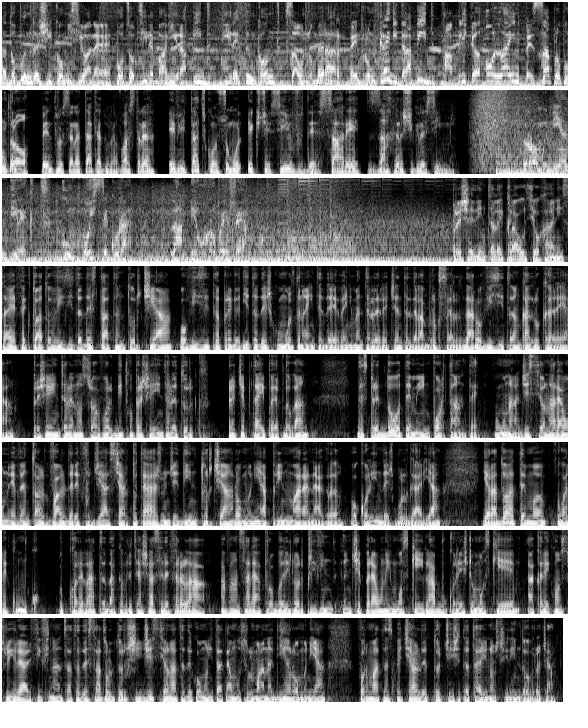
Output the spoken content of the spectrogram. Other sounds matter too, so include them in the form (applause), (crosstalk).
dobândă și comisioane. Poți obține banii rapid, direct în cont sau în numerar. Pentru un credit rapid, aplică online pe zaplo.ro. Pentru sănătatea dumneavoastră, evitați consumul excesiv de sare, zahăr și grăsimi. România în direct cu Moise Guran la Europa FM. Președintele Claus Iohannis a efectuat o vizită de stat în Turcia, o vizită pregătită deci cu mult înainte de evenimentele recente de la Bruxelles, dar o vizită în cadrul căreia președintele nostru a vorbit cu președintele turc Recep Tayyip Erdogan despre două teme importante. Una, gestionarea unui eventual val de refugiați ce ar putea ajunge din Turcia în România prin Marea Neagră, ocolind deci Bulgaria, iar a doua temă, oarecum corelată, dacă vreți așa, se referă la avansarea aprobărilor privind începerea unei moschei la București, o moschee a cărei construire ar fi finanțată de statul turc și gestionată de comunitatea musulmană din România, formată în special de turcii și tătarii noștri din Dobrogea.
